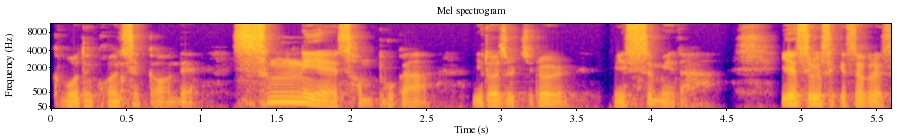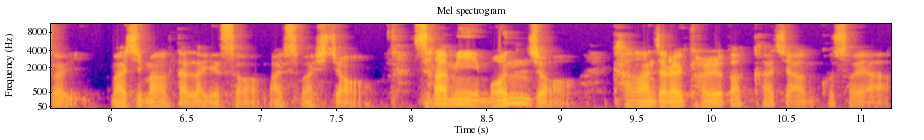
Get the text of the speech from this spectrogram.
그 모든 권세 가운데 승리의 선포가 이루어질 줄을 믿습니다. 예수 그리스도께서 그래서 마지막 단락에서 말씀하시죠. 사람이 먼저 강한 자를 결박하지 않고서야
